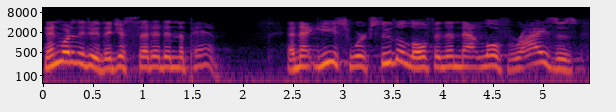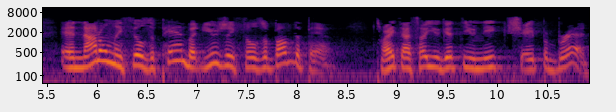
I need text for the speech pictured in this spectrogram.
Then what do they do? They just set it in the pan. And that yeast works through the loaf, and then that loaf rises and not only fills the pan, but usually fills above the pan. Right? That's how you get the unique shape of bread.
